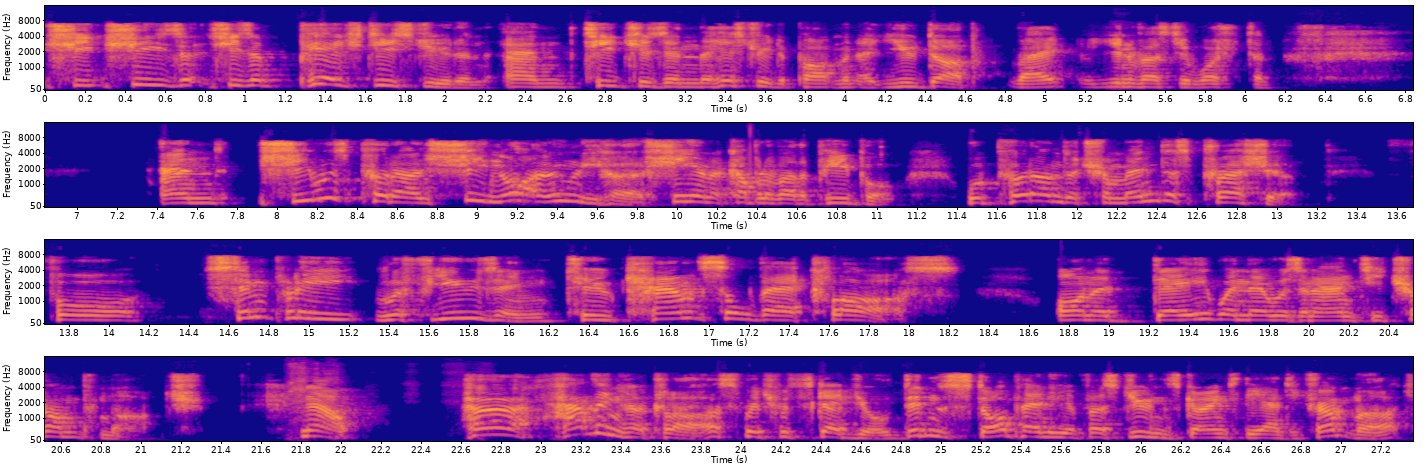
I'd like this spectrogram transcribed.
she she's a, she's a PhD student and teaches in the history department at UW, right, University of Washington. And she was put on. She not only her, she and a couple of other people were put under tremendous pressure for simply refusing to cancel their class on a day when there was an anti Trump march. Now, her having her class, which was scheduled, didn't stop any of her students going to the anti Trump march.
